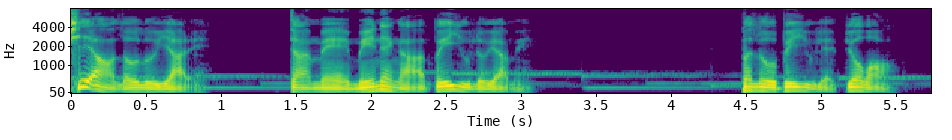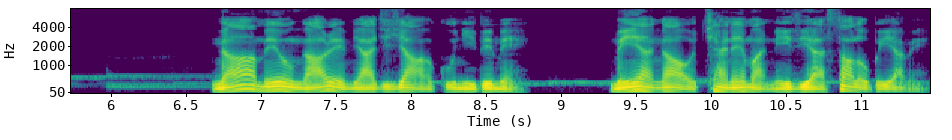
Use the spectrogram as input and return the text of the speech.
ဖြစ်အောင်လုပ်လို့ရတယ်ဒါမဲ့မင်းနဲ့ငါအပေးယူလို့ရမယ်ဘလို့အပေးယူလဲပြောပါဦးငါကမင်းကိုငါးရအများကြီးရအောင်ကူညီပေးမယ်မင်းကငါ့ကိုခြံထဲမှာနေစရာဆောက်လုပ်ပေးရမယ်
